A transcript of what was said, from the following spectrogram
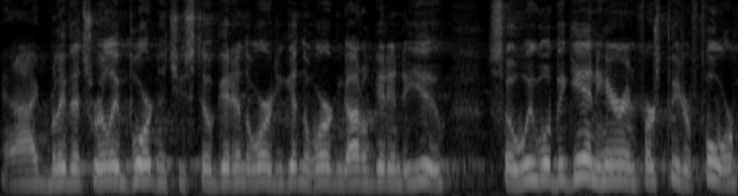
And I believe that's really important that you still get in the Word. You get in the Word, and God will get into you. So we will begin here in 1 Peter 4,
